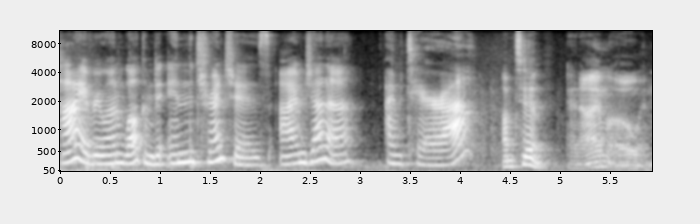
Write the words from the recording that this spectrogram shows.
Hi, everyone. Welcome to In the Trenches. I'm Jenna. I'm Tara. I'm Tim. And I'm Owen.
